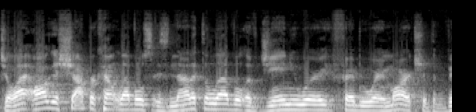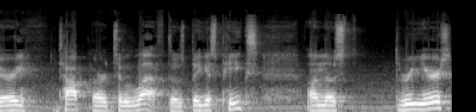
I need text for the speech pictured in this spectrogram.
July, August shopper count levels is not at the level of January, February, March at the very top or to the left. Those biggest peaks on those three years,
